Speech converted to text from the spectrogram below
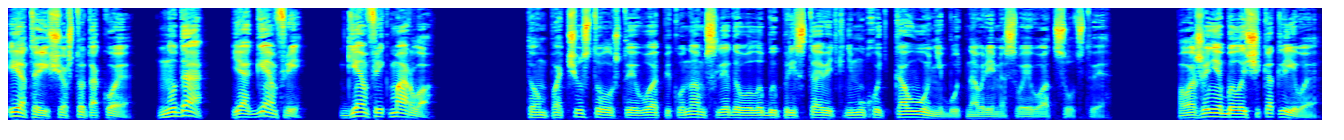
«И это еще что такое?» «Ну да, я Гемфри, Гемфрик Марло». Том почувствовал, что его опекунам следовало бы приставить к нему хоть кого-нибудь на время своего отсутствия. Положение было щекотливое.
